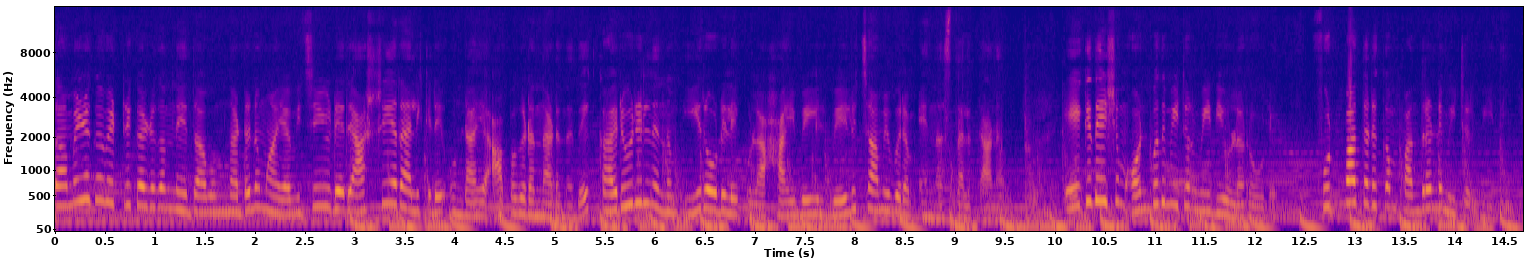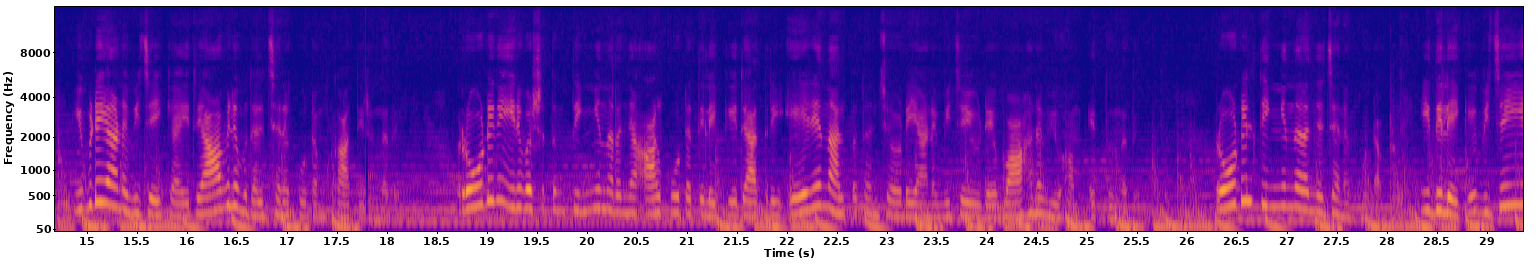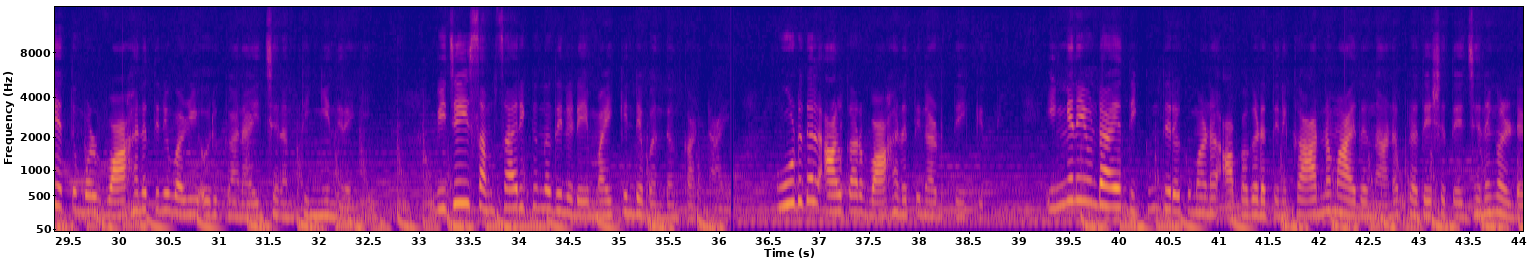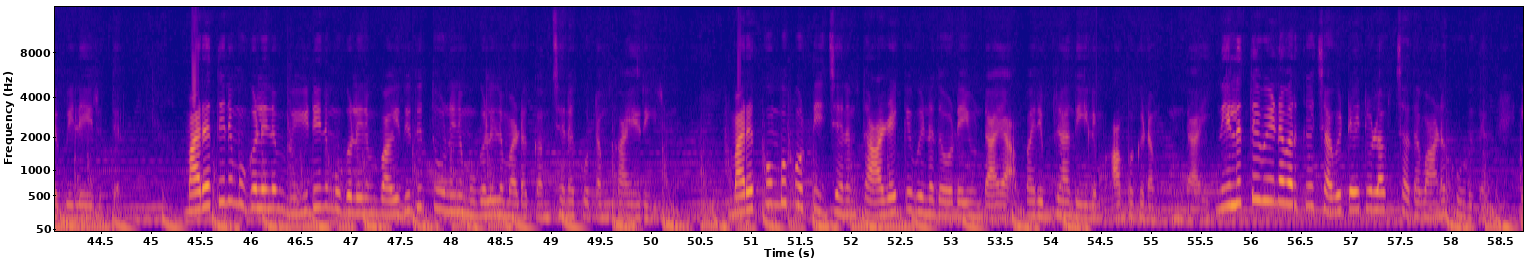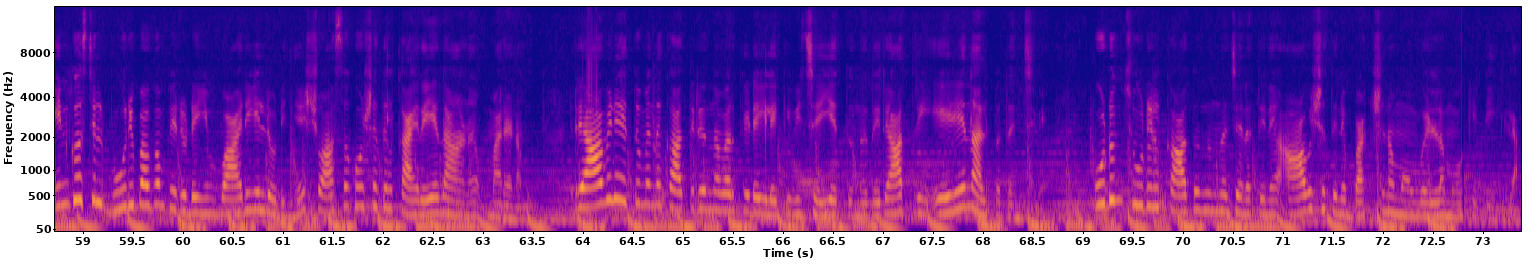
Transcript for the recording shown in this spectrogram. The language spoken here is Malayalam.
തമിഴക വെട്ടിക്കഴുകം നേതാവും നടനുമായ വിജയുടെ രാഷ്ട്രീയ റാലിക്കിടെ ഉണ്ടായ അപകടം നടന്നത് കരൂരിൽ നിന്നും ഈ റോഡിലേക്കുള്ള ഹൈവേയിൽ വേലുച്ചാമിപുരം എന്ന സ്ഥലത്താണ്. ഏകദേശം ഒൻപത് മീറ്റർ വീതിയുള്ള റോഡ് ഫുട്പാത്ത് അടക്കം പന്ത്രണ്ട് മീറ്റർ വീതി. ഇവിടെയാണ് വിജയ്ക്കായി രാവിലെ മുതൽ ജനക്കൂട്ടം കാത്തിരുന്നത്. റോഡിന് ഇരുവശത്തും തിങ്ങി നിറഞ്ഞ ആൾക്കൂട്ടത്തിലേക്ക് രാത്രി ഏഴ് നാൽപ്പത്തഞ്ചോടെയാണ് വിജയുടെ വാഹനവ്യൂഹം എത്തുന്നത്. റോഡിൽ തിങ്ങി നിറഞ്ഞ ജനക്കൂട്ടം. ഇതിലേക്ക് വിജയി എത്തുമ്പോൾ വാഹനത്തിന് വഴി ഒരുക്കാനായി ജനം തിങ്ങി നിറങ്ങി വിജയ് സംസാരിക്കുന്നതിനിടെ മൈക്കിന്റെ ബന്ധം കട്ടായി. കൂടുതൽ ആൾക്കാർ വാഹനത്തിനടുത്തേക്ക് എത്തി. ഇങ്ങനെയുണ്ടായ തിക്കും തിരക്കുമാണ് അപകടത്തിന് കാരണമായതെന്നാണ് പ്രദേശത്തെ ജനങ്ങളുടെ വിലയിരുത്തൽ. മരത്തിന് മുകളിലും വീടിന് മുകളിലും വൈദ്യുതി തൂണിന് മുകളിലും അടക്കം ജനക്കൂട്ടം കയറിയിരുന്നു. മരക്കൊമ്പ് പൊട്ടി ജനം താഴേക്ക് വീണതോടെയുണ്ടായ പരിഭ്രാന്തിയിലും അപകടം ഉണ്ടായി. നിലത്ത് വീണവർക്ക് ചവിട്ടേറ്റുള്ള ചതവാണ് കൂടുതൽ. ഇൻക്വസ്റ്റിൽ ഭൂരിഭാഗം പേരുടെയും വാരിയിലൊടിഞ്ഞ് ശ്വാസകോശത്തിൽ കയറിയതാണ് മരണം. രാവിലെ എത്തുമെന്ന് കാത്തിരുന്നവർക്കിടയിലേക്ക് വിജയ് എത്തുന്നത് രാത്രി ഏഴ് നാൽപ്പത്തഞ്ചിന്. കൊടും ചൂടിൽ കാത്തുനിന്ന ജനത്തിന് ആവശ്യത്തിന് ഭക്ഷണമോ വെള്ളമോ കിട്ടിയില്ല.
